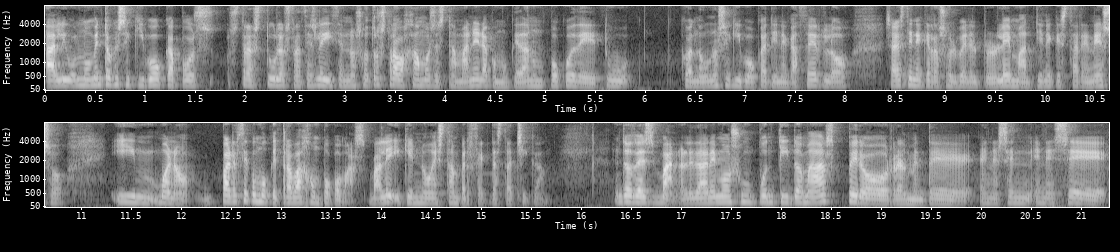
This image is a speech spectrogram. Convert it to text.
Al momento que se equivoca, pues, ostras, tú, los franceses le dicen, nosotros trabajamos de esta manera, como que dan un poco de tú, cuando uno se equivoca tiene que hacerlo, ¿sabes? Tiene que resolver el problema, tiene que estar en eso. Y bueno, parece como que trabaja un poco más, ¿vale? Y que no es tan perfecta esta chica. Entonces, bueno, le daremos un puntito más, pero realmente en ese, en ese,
